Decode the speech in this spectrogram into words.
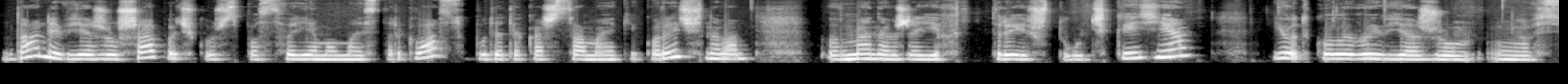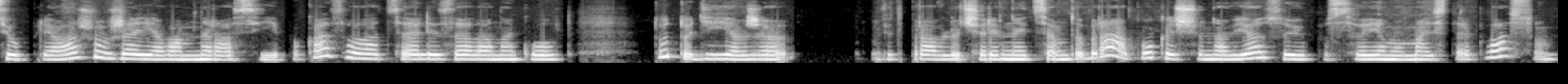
далі в'яжу шапочку ж по своєму майстер-класу, буде така ж сама, як і коричнева. В мене вже їх три штучки є. І от коли вив'яжу всю пряжу, вже я вам не раз її показувала, це Alize Lana Gold, то тоді я вже відправлю чарівницям добра, а поки що нав'язую по своєму майстер-класу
